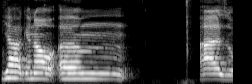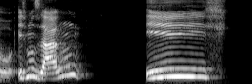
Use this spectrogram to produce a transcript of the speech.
Ja, genau. Ähm, also, ich muss sagen, ich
